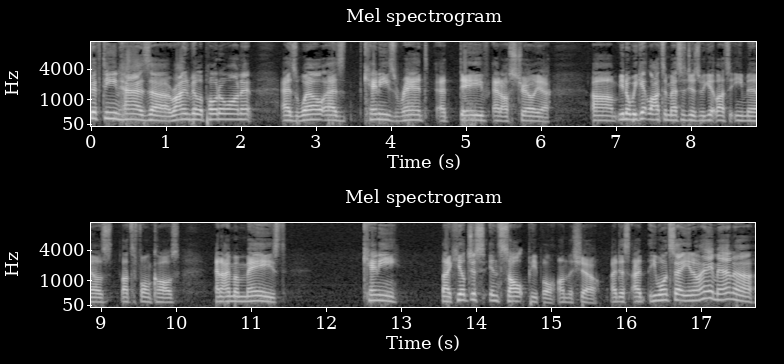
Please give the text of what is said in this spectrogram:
15 has uh, Ryan Villopoto on it, as well as Kenny's rant at Dave at Australia. Um, you know, we get lots of messages, we get lots of emails, lots of phone calls, and I'm amazed. Kenny, like, he'll just insult people on the show. I just, I, he won't say, you know, hey man, uh,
